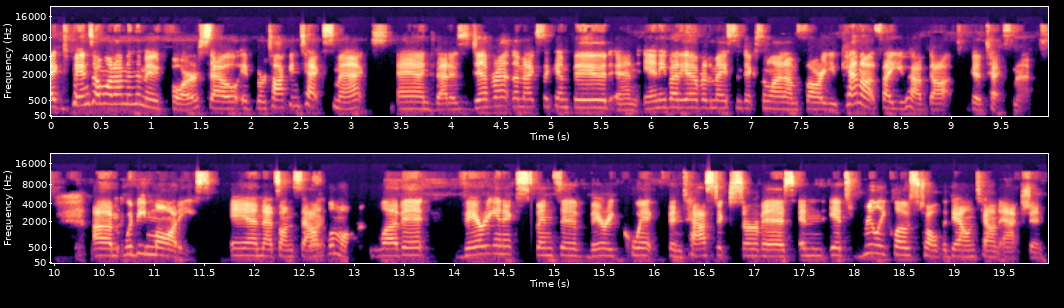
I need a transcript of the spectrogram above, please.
It depends on what I'm in the mood for. So if we're talking Tex-Mex, and that is different than Mexican food, and anybody over the Mason-Dixon line, I'm sorry, you cannot say you have got good Tex-Mex. Um, would be Maudie's, and that's on South right. Lamar. Love it. Very inexpensive, very quick, fantastic service, and it's really close to all the downtown action.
